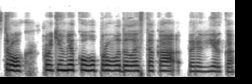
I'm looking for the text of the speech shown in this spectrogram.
Строк, протягом якого проводилась така перевірка,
